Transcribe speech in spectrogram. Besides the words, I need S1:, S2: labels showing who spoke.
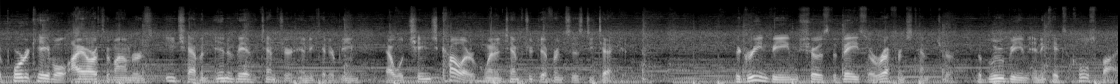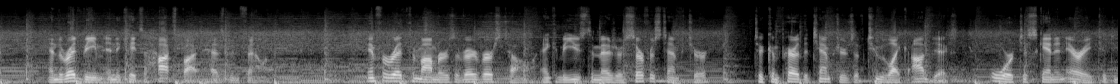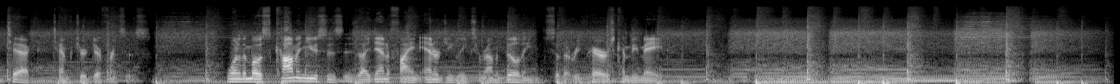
S1: The Porter-Cable IR thermometers each have an innovative temperature indicator beam that will change color when a temperature difference is detected. The green beam shows the base or reference temperature, the blue beam indicates a cool spot, and the red beam indicates a hot spot has been found. Infrared thermometers are very versatile and can be used to measure surface temperature, to compare the temperatures of two like objects, or to scan an area to detect temperature differences. One of the most common uses is identifying energy leaks around a building so that repairs can be made.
